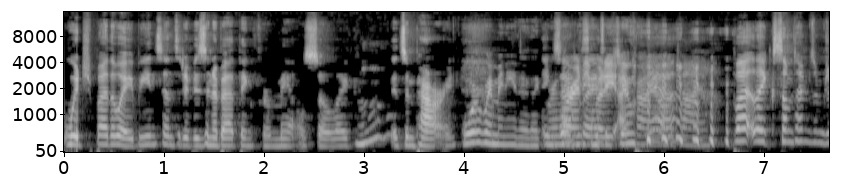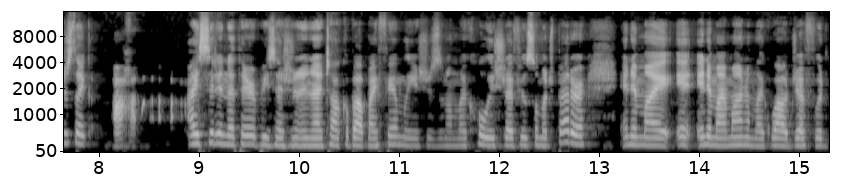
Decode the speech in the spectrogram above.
Which by the way, being sensitive isn't a bad thing for males, so like Mhm. it's empowering. or women either. Like Exactly. we're anybody. I too. cry all the time. But like sometimes I'm just like ah, I sit in a therapy session and I talk about my family issues and I'm like, holy shit, I feel so much better. And in my in, in my mind, I'm like, wow, Jeff would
